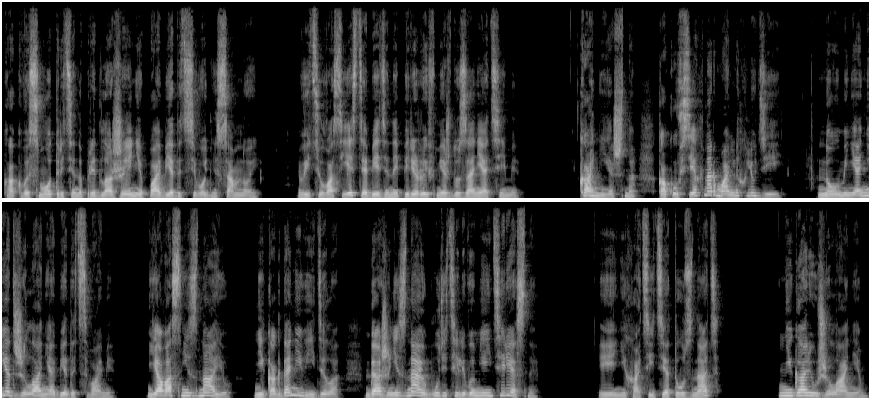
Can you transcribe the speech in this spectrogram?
Как вы смотрите на предложение пообедать сегодня со мной? Ведь у вас есть обеденный перерыв между занятиями. Конечно, как у всех нормальных людей. Но у меня нет желания обедать с вами. Я вас не знаю, никогда не видела даже не знаю, будете ли вы мне интересны». «И не хотите это узнать?» «Не горю желанием»,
